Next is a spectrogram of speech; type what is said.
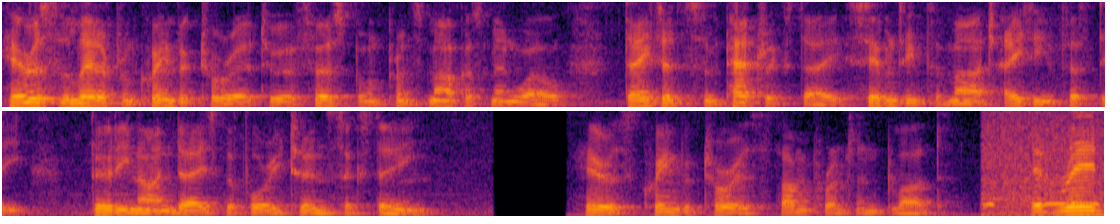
Here is the letter from Queen Victoria to her firstborn Prince Marcos Manuel, dated St. Patrick's Day, 17th of March 1850, 39 days before he turned 16. Here is Queen Victoria's thumbprint in blood. It read,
